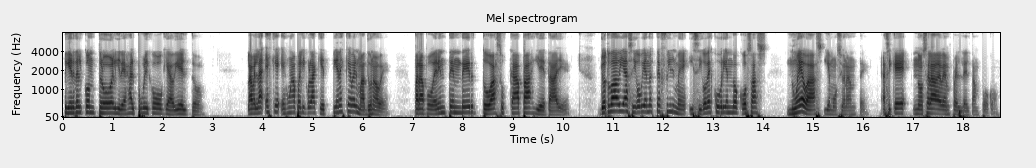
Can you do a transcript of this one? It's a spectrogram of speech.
pierde el control y deja al público boquiabierto. La verdad es que es una película que tienes que ver más de una vez para poder entender todas sus capas y detalles. Yo todavía sigo viendo este filme y sigo descubriendo cosas nuevas y emocionantes. Así que no se la deben perder tampoco.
